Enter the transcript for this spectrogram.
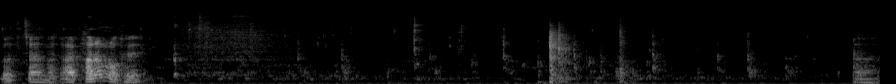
넣자마자 아 발음은 어떻게 돼? 아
